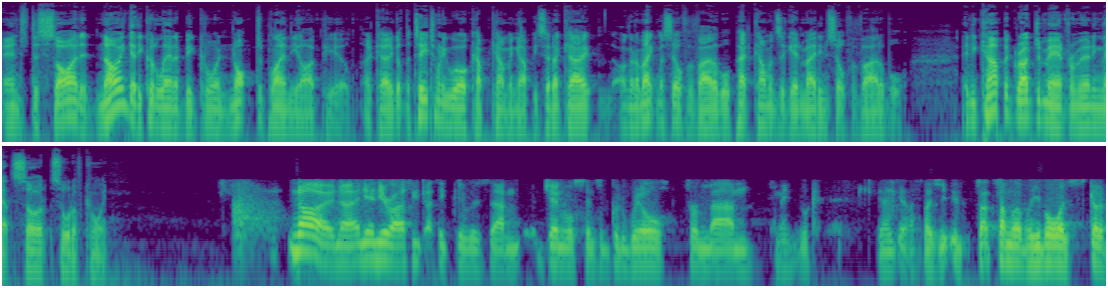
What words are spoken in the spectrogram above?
and decided, knowing that he could land a big coin, not to play in the IPL. Okay, he got the T20 World Cup coming up. He said, okay, I'm going to make myself available. Pat Cummins again made himself available. And you can't begrudge a man from earning that sort, sort of coin. No, no, and, you're right. I think I think there was um, general sense of goodwill from. Um, I mean, look, you know, I suppose you, at some level you've always got to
